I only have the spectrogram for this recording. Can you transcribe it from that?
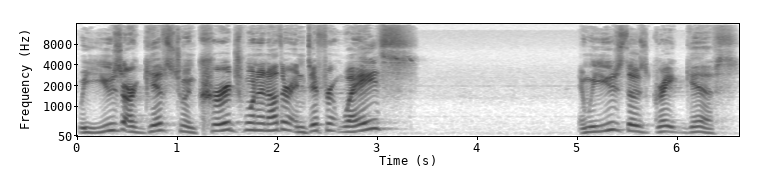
we use our gifts to encourage one another in different ways. And we use those great gifts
